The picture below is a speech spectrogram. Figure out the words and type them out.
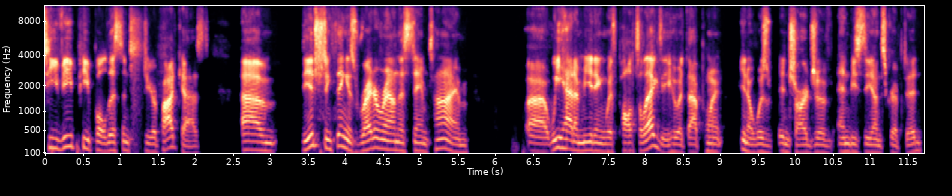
TV people listen to your podcast. Um, the interesting thing is, right around the same time, uh, we had a meeting with Paul Telegdi, who at that point, you know, was in charge of NBC Unscripted,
